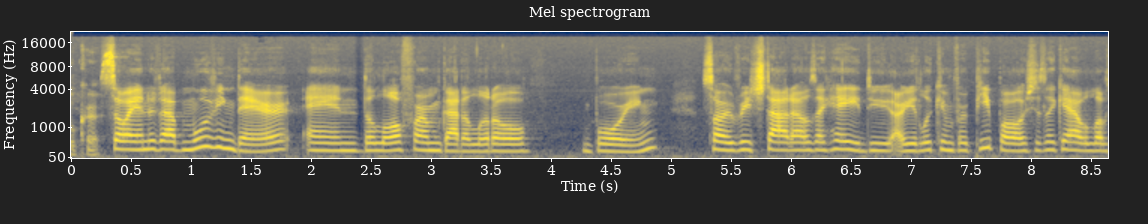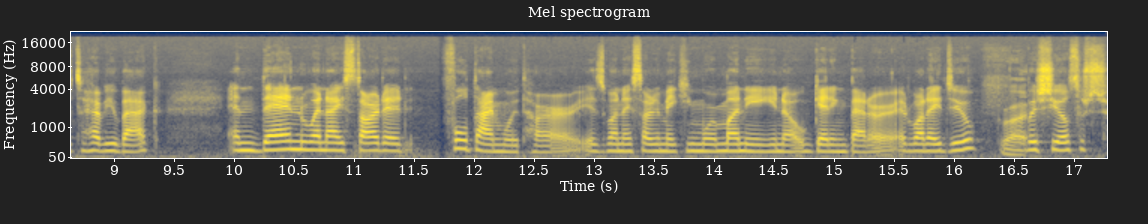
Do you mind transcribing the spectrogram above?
Okay. So I ended up moving there, and the law firm got a little boring. So I reached out. I was like, "Hey, do you, are you looking for people?" She's like, "Yeah, I would love to have you back." And then when I started full time with her, is when I started making more money. You know, getting better at what I do. Right. But she also sh-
